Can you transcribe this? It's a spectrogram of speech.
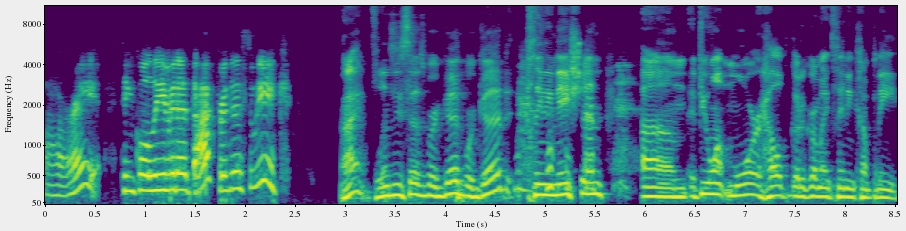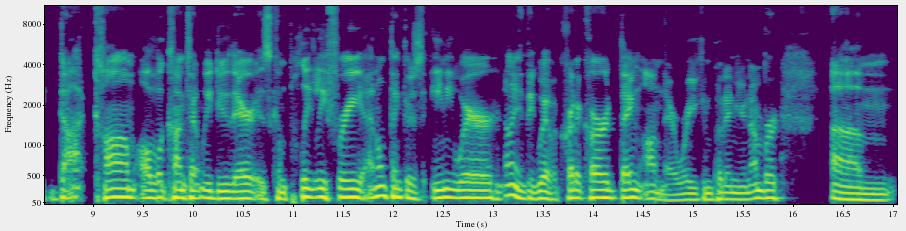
All right. I think we'll leave it at that for this week. All right. If Lindsay says we're good, we're good. Cleaning Nation. um, if you want more help, go to growmycleaningcompany.com. All the content we do there is completely free. I don't think there's anywhere, I don't even think we have a credit card thing on there where you can put in your number. Um,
